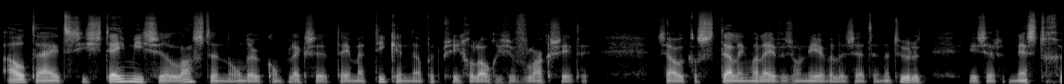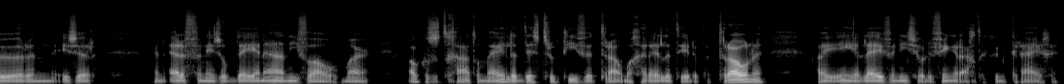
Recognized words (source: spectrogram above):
altijd systemische lasten onder complexe thematieken op het psychologische vlak zitten, zou ik als stelling wel even zo neer willen zetten. Natuurlijk is er nestgeuren, is er een erfenis op DNA-niveau, maar ook als het gaat om hele destructieve, trauma-gerelateerde patronen, waar je in je leven niet zo de vinger achter kunt krijgen,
